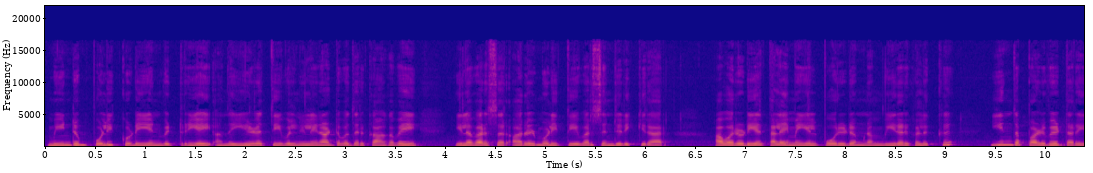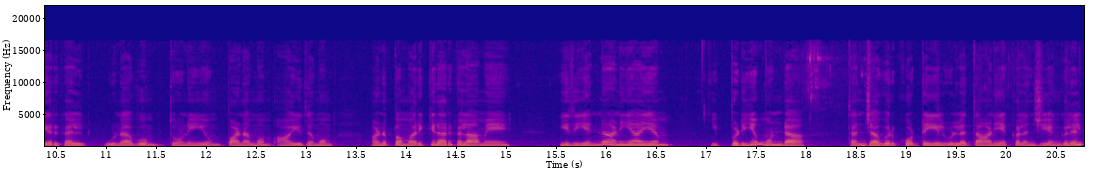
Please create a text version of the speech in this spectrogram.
மீண்டும் பொலிக்கொடியின் வெற்றியை அந்த ஈழத்தீவில் நிலைநாட்டுவதற்காகவே இளவரசர் அருள்மொழித்தேவர் சென்றிருக்கிறார். அவருடைய தலைமையில் போரிடும் நம் வீரர்களுக்கு இந்த பழுவேட்டரையர்கள் உணவும் துணியும் பணமும் ஆயுதமும் அனுப்ப மறுக்கிறார்களாமே? இது என்ன அநியாயம்? இப்படியும் உண்டா? தஞ்சாவூர் கோட்டையில் உள்ள தானிய களஞ்சியங்களில்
